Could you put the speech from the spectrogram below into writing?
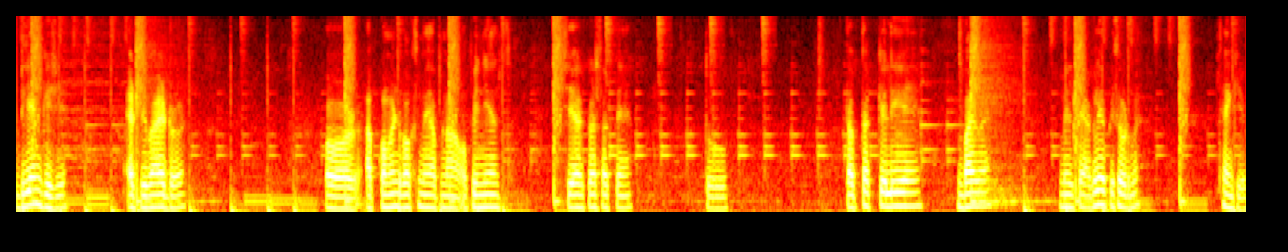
डीएम कीजिए एट रिवाइड और आप कमेंट बॉक्स में अपना ओपिनियंस शेयर कर सकते हैं। तो तब तक के लिए बाय बाय मिलते हैं अगले एपिसोड में. थैंक यू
